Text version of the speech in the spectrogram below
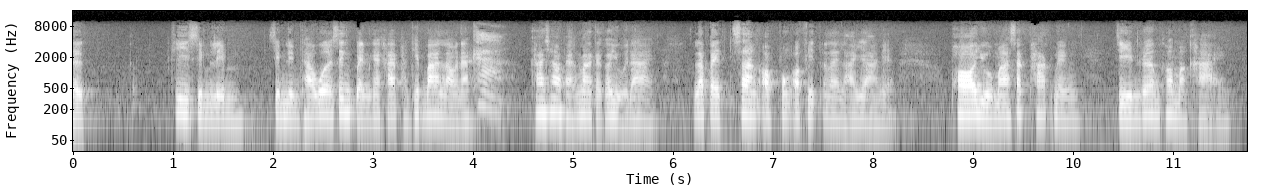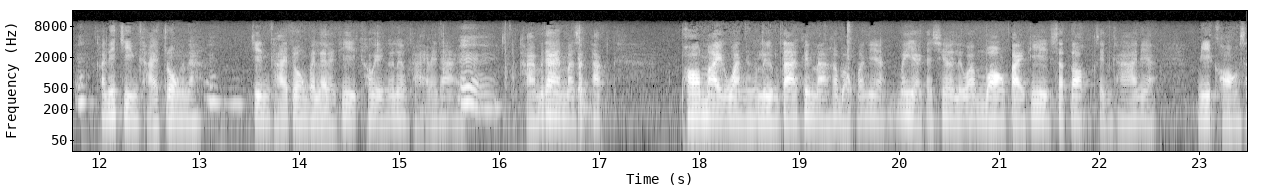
ตึกที่ซิมริมซิมริมทาวเวอร์ซึ่งเป็นคล้ายๆพันทิปบ้านเรานะ ค่ะ ค่าเช่าแพงมากแต่ก็อยู่ได้ แล้วไปสร้างออฟฟงออฟฟิศอะไรหลายอย่างเนี่ย พออยู่มาสักพักหนึ่งจีนเริ่มเข้ามาขาย คราวนี้จีนขายตรงนะ จีนขายตรงไปหลาย ๆ ที่เขาเองก็เริ่มขายไม่ได้ อืมขายไม่ได้มาสักพัก พอมาอีกวันหนึ่งลืมตาขึ้นมาเขาบอกว่าเนี่ยไม่อยากจะเชื่อเลยว่ามองไปที่สต็อกสินค้าเนี่ยมีของส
